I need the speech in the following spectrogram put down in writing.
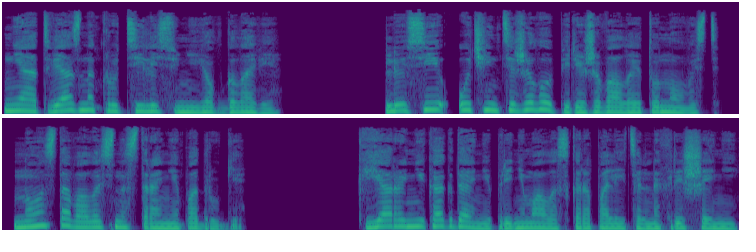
неотвязно крутились у нее в голове. Люси очень тяжело переживала эту новость, но оставалась на стороне подруги. Кьяра никогда не принимала скоропалительных решений.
